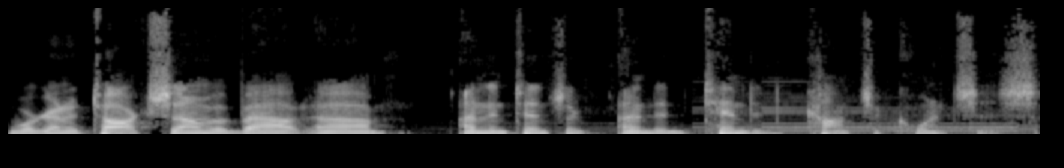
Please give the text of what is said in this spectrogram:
we're going to talk some about uh, unintended unintended consequences.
